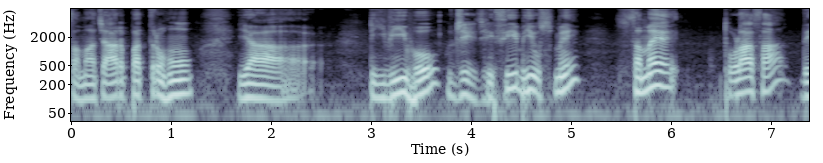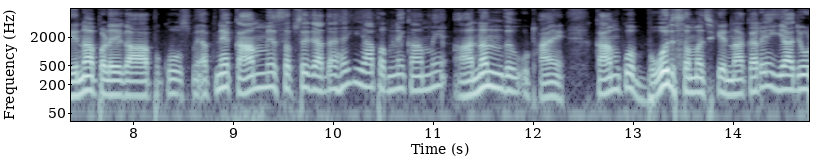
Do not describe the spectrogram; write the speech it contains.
समाचार पत्र हो या टीवी हो जी जी। किसी भी उसमें समय थोड़ा सा देना पड़ेगा आपको उसमें। अपने काम में सबसे ज़्यादा है कि आप अपने काम में आनंद उठाएँ, काम को बोझ समझ के ना करें या जो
